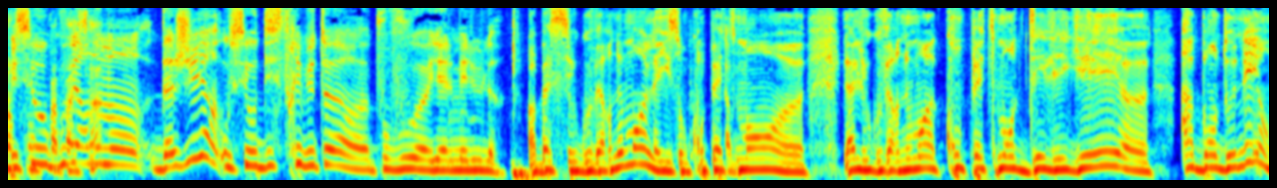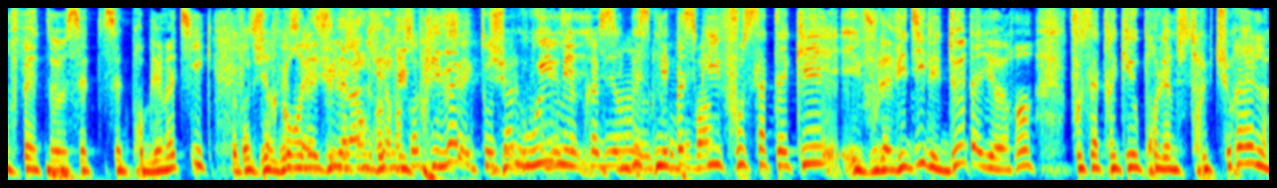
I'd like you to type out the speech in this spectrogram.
Mais c'est au gouvernement d'agir ou c'est aux distributeurs euh, pour vous, euh, Yael Mellul? Ah bah c'est le gouvernement là ils ont complètement euh, là le gouvernement a complètement délégué euh, abandonné en fait euh, cette cette problématique. C'est-à-dire quand on a vu la entreprises privées. Je- oui, mais, c'est- mais, mais parce qu'il faut s'attaquer, et vous l'avez dit les deux d'ailleurs, hein, faut s'attaquer aux problèmes structurels.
